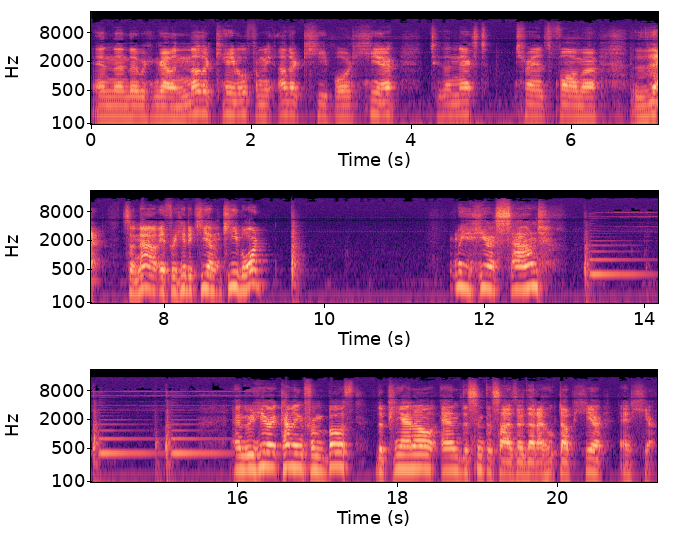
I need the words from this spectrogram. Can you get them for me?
and then, then we can grab another cable from the other keyboard here to the next transformer there. So now if we hit a key on the keyboard, we hear a sound and we hear it coming from both the piano and the synthesizer that I hooked up here and here.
